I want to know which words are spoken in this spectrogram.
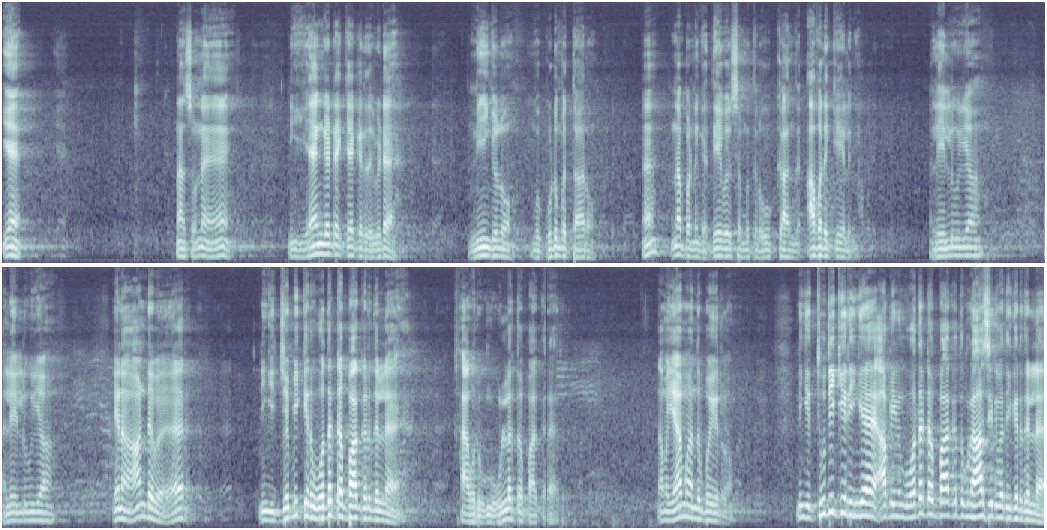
ஏன்? நான் சொன்னேன் நீங்கள் என்கிட்ட கேட்குறத விட நீங்களும் உங்கள் குடும்பத்தாரும் ஆ, என்ன பண்ணுங்கள் தேவ சமூகத்தில் உட்கார்ந்து அவரை கேளுங்க. அல்லே லூயா அல்லே லூயா ஏன்னா ஆண்டவர் நீங்கள் ஜெபிக்கிற உதட்டை பார்க்குறதில்ல அவர் உங்கள் உள்ளத்தை பார்க்குறாரு. நம்ம ஏமாந்து போயிடுறோம். நீங்கள் துதிக்கிறீங்க அப்படின்னு உங்கள் உதட்டை பார்க்கறதுக்கு உங்களை ஆசீர்வதிக்கிறது இல்லை.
